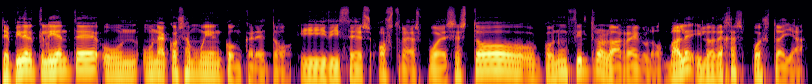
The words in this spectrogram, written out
te pide el cliente una cosa muy en concreto y dices, ostras, pues esto con un filtro lo arreglo, ¿vale? Y lo dejas puesto allá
